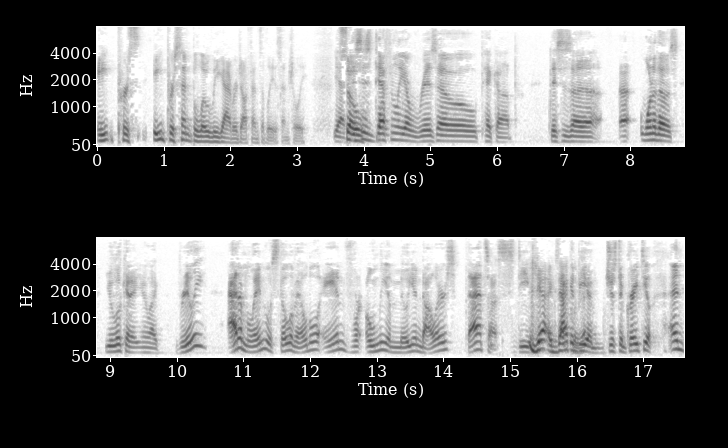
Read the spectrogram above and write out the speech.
eight percent below league average offensively, essentially. Yeah, So- this is definitely a Rizzo pickup. This is a, a one of those you look at it and you're like, really? Adam Lind was still available and for only a million dollars? That's a steal. Yeah, exactly. That could be a, just a great deal. And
